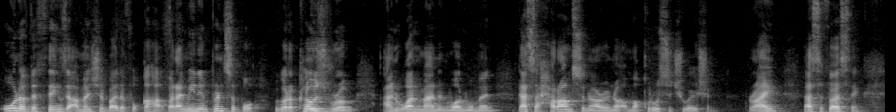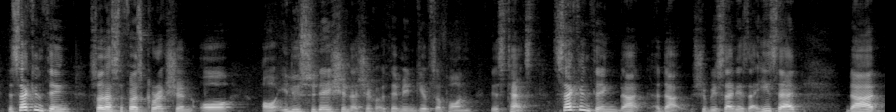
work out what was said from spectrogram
all of the things that are mentioned by the fuqaha. But I mean, in principle, we've got a closed room and one man and one woman. That's a haram scenario, not a makruh situation, right? That's the first thing. The second thing, so that's the first correction or or elucidation that Sheikh Uthaymeen gives upon this text. Second thing that, that should be said is that he said that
